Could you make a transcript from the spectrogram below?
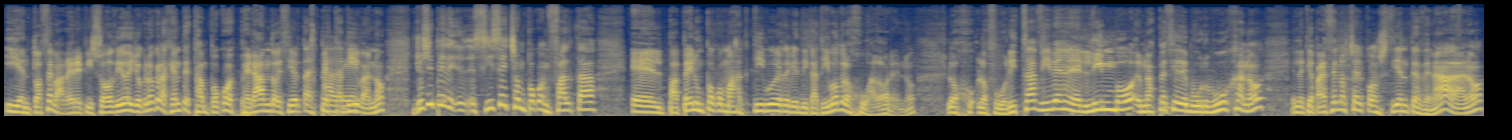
Y entonces va a haber episodios y yo creo que la gente está un poco esperando, hay ciertas expectativas, ¿no? Yo sí, sí se echa un poco en falta el papel un poco más activo y reivindicativo de los jugadores, ¿no? Los, los futbolistas viven en el limbo, en una especie de burbuja, ¿no? En el que parecen no ser conscientes de nada, ¿no?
